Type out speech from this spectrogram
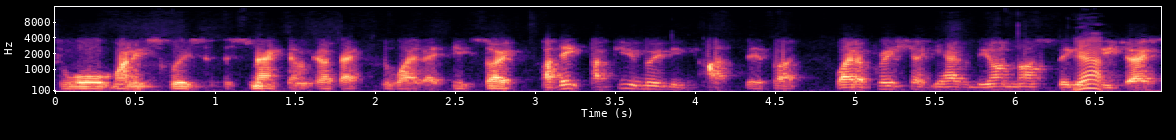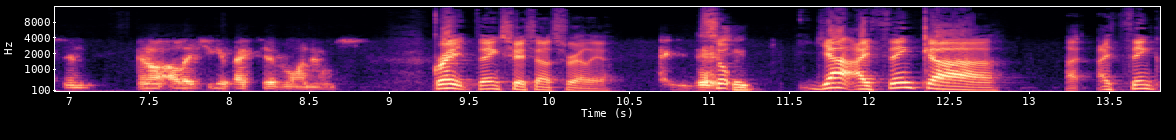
to Raw, one exclusive to SmackDown, and go back to the way they did. So I think a few moving parts there. But Wade, I appreciate you having me on. Nice speaking yeah. to you, Jason, and I'll, I'll, let you get back to everyone else. Great, thanks, Jason Australia. So yeah, I think uh, I, I think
